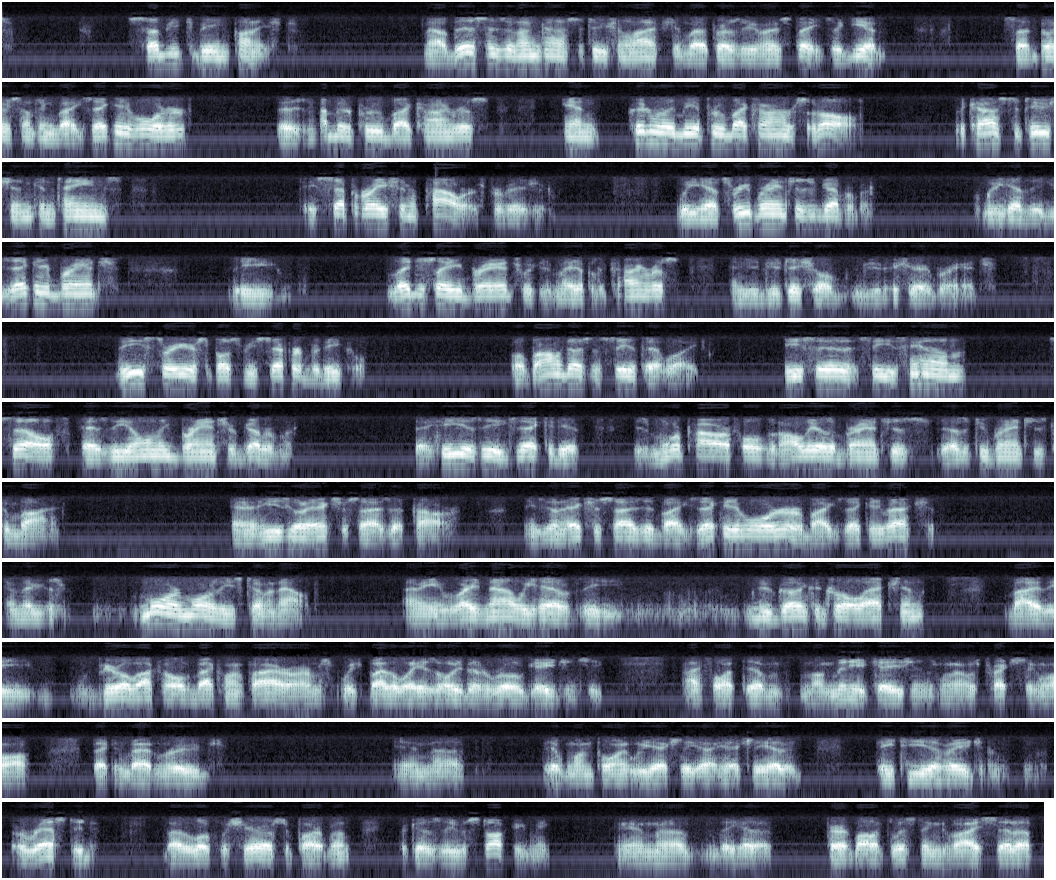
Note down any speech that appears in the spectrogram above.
subject to being punished. Now, this is an unconstitutional action by the President of the United States. Again, doing something by executive order that has not been approved by Congress and couldn't really be approved by Congress at all. The Constitution contains a separation of powers provision. We have three branches of government. We have the executive branch, the legislative branch, which is made up of the Congress, and the judicial judiciary branch. These three are supposed to be separate but equal. Obama doesn't see it that way. He says sees himself as the only branch of government. That he, as the executive, is more powerful than all the other branches, the other two branches combined. And he's going to exercise that power. He's going to exercise it by executive order or by executive action. And there's just more and more of these coming out. I mean, right now we have the new gun control action by the Bureau of Alcohol, Tobacco, and Firearms, which, by the way, has always been a rogue agency. I fought them on many occasions when I was practicing law back in Baton Rouge. And uh, at one point, we actually I actually had an ATF agent arrested by the local sheriff's department because he was stalking me. And uh, they had a parabolic listening device set up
